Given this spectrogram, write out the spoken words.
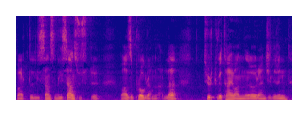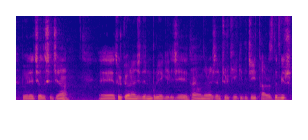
farklı lisans lisans üstü bazı programlarla Türk ve Tayvanlı öğrencilerin böyle çalışacağı e, Türk öğrencilerin buraya geleceği, Tayvanlı öğrencilerin Türkiye'ye gideceği tarzda bir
